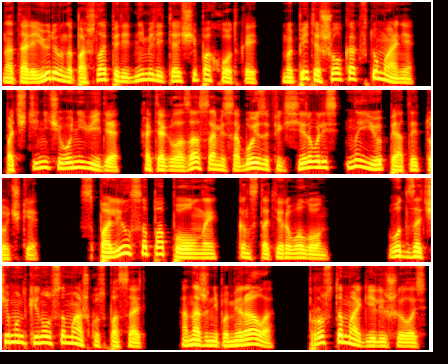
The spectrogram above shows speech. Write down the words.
Наталья Юрьевна пошла перед ними летящей походкой, но Петя шел как в тумане, почти ничего не видя, хотя глаза сами собой зафиксировались на ее пятой точке. «Спалился по полной», — констатировал он. «Вот зачем он кинулся Машку спасать? Она же не помирала, просто магии лишилась,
